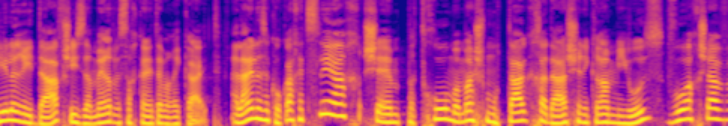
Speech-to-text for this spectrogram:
הילרי דף שהיא זמרת ושחקנית אמריקאית. ה line הזה כל כך הצליח שהם פתחו ממש מותג חדש שנקרא Muse והוא עכשיו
